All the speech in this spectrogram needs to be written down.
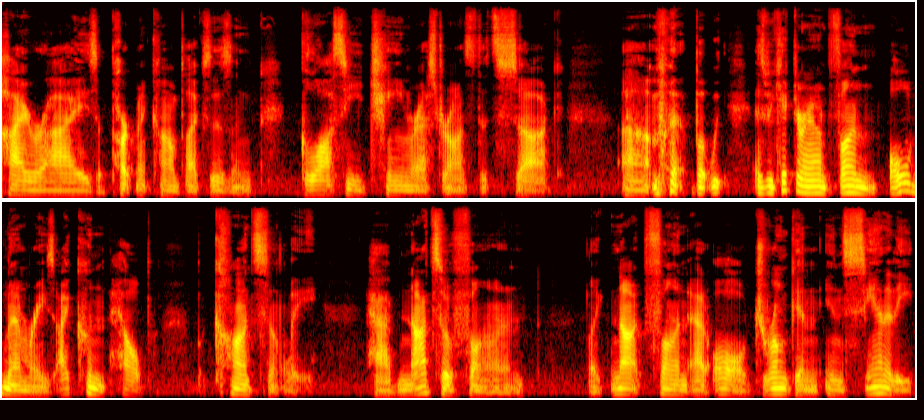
high rise apartment complexes and glossy chain restaurants that suck. Um, but we, as we kicked around fun old memories, I couldn't help but constantly have not so fun, like not fun at all, drunken insanity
